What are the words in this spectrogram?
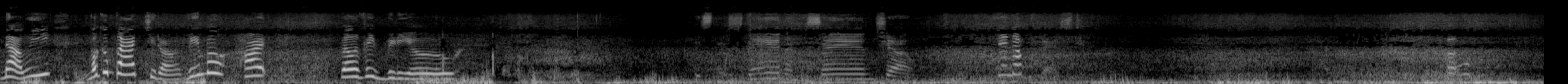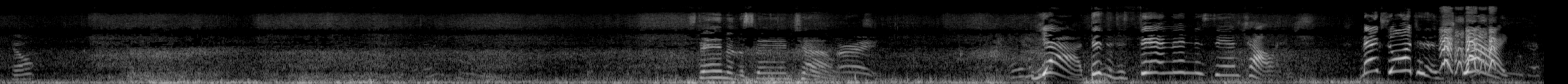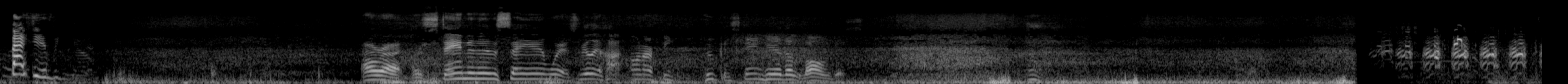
Natalie, welcome back to the Rainbow Heart Relevant video. It's the stand in the sand challenge. Stand up first. Uh, help. Stand in the stand challenge. Alright. Yeah, this is the Stand in the Sand challenge. Make sure to subscribe. Back to the video. All right, we're standing in the sand where it's really hot on our feet. Who can stand here the longest?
